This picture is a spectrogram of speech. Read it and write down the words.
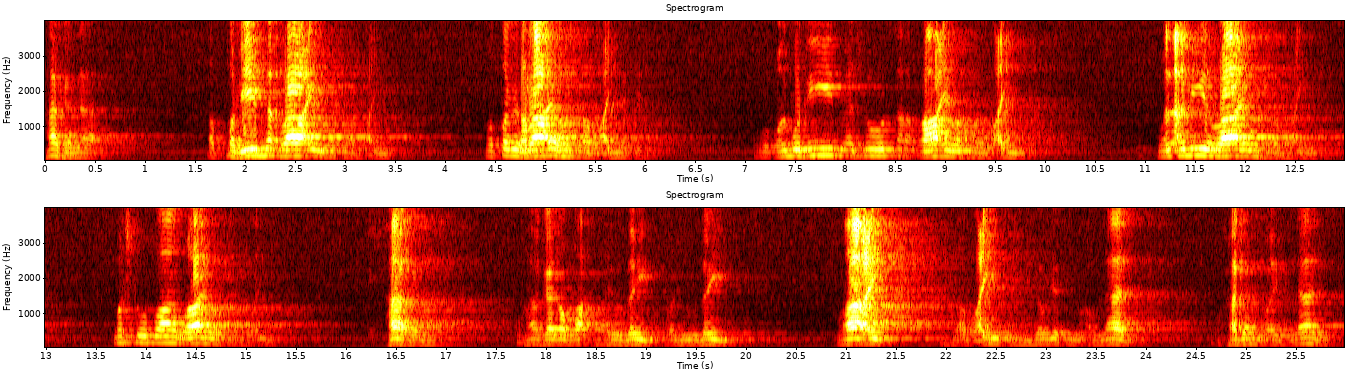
هكذا الطبيب راعي ومسؤول رعيته والطبيب راعي ومسؤول رعيته. والمدير مسؤول راعي ومسؤول عن رعيته والأمير راع وكان الرعية والسلطان راع وكان الرعية هكذا وهكذا صاحب البيت رجل البيت راعي مثل الرعية من زوجة وأولاد وخدم وغير ذلك.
